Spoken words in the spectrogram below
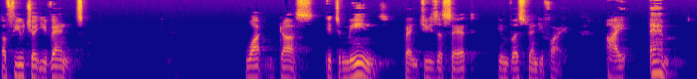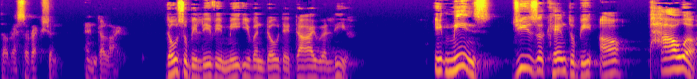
a future event. What does it mean when Jesus said in verse 25, I am the resurrection and the life. Those who believe in me, even though they die, will live. It means Jesus came to be our power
